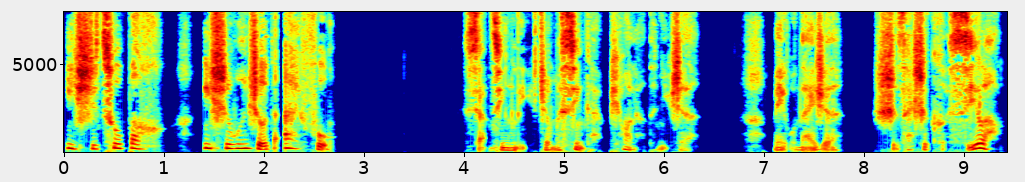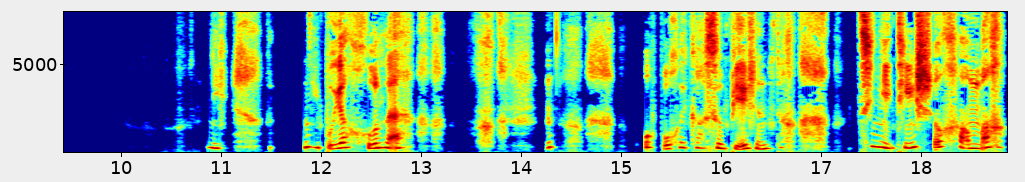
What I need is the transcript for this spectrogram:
一时粗暴，一时温柔的爱抚。像经理这么性感漂亮的女人，没有男人实在是可惜了。你，你不要胡来，我不会告诉别人的，请你停手好吗？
